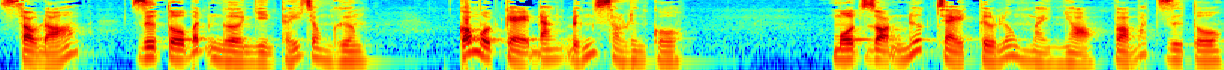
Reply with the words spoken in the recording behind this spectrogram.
Sau đó, Dư Tô bất ngờ nhìn thấy trong gương, có một kẻ đang đứng sau lưng cô. Một giọt nước chảy từ lông mày nhỏ vào mắt Dư Tô,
